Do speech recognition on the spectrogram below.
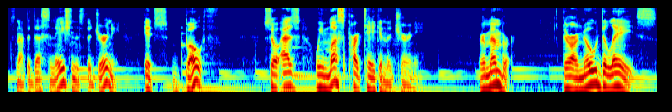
It's not the destination, it's the journey. It's both. So, as we must partake in the journey, remember, there are no delays.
